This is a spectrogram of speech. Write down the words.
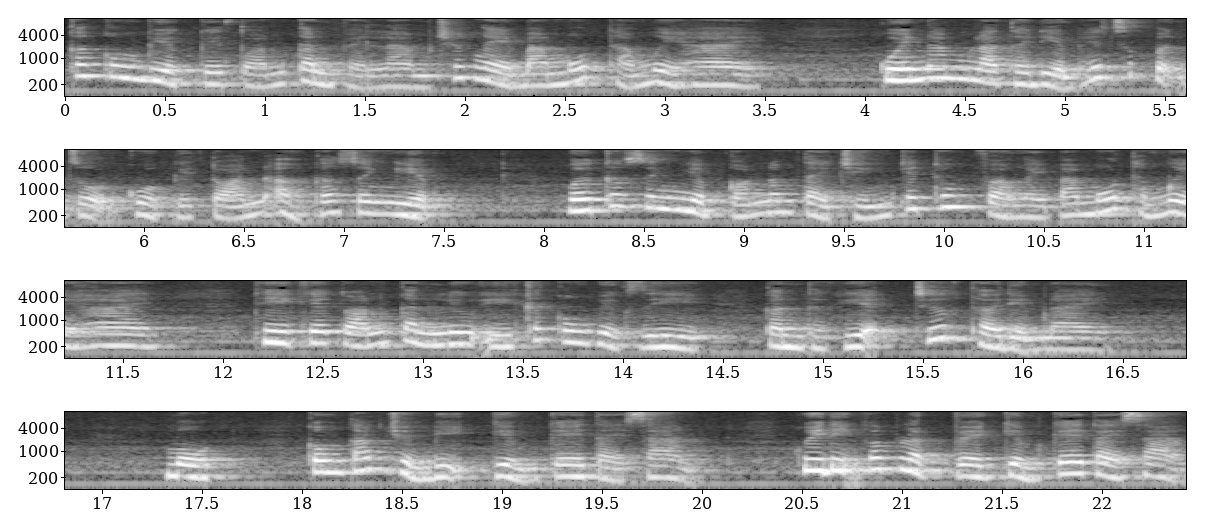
Các công việc kế toán cần phải làm trước ngày 31 tháng 12 Cuối năm là thời điểm hết sức bận rộn của kế toán ở các doanh nghiệp. Với các doanh nghiệp có năm tài chính kết thúc vào ngày 31 tháng 12 Thì kế toán cần lưu ý các công việc gì cần thực hiện trước thời điểm này? 1. Công tác chuẩn bị kiểm kê tài sản. Quy định pháp luật về kiểm kê tài sản,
